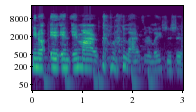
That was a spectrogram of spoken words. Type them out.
You know, in in my, my last relationship,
